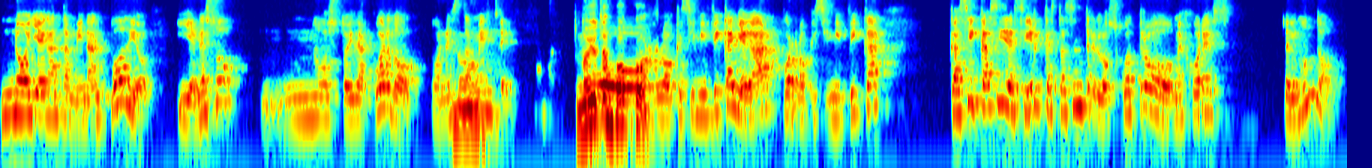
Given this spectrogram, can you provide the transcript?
no llegan también al podio. Y en eso no estoy de acuerdo, honestamente. No, yo tampoco. Por lo que significa llegar, por lo que significa casi, casi decir que estás entre los cuatro mejores del mundo.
